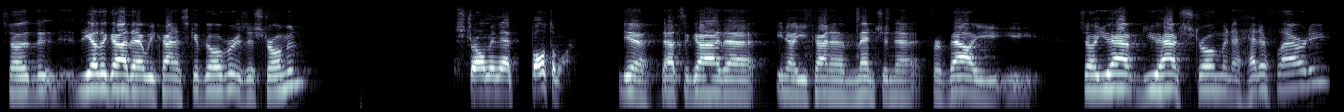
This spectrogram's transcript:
So the the other guy that we kind of skipped over is it Stroman. Stroman at Baltimore. Yeah, that's a guy that you know you kind of mentioned that for value. You, so you have do you have Stroman ahead of Flaherty?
